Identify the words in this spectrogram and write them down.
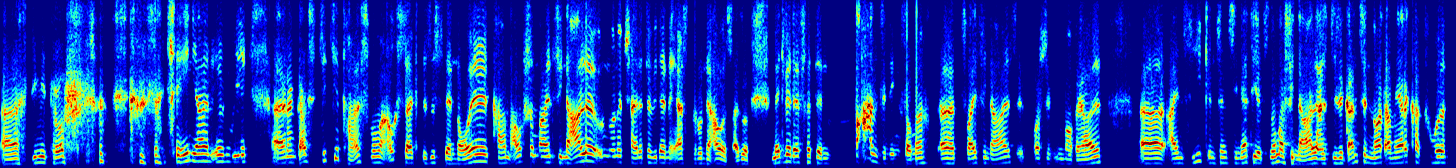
äh, Dimitrov seit zehn Jahren irgendwie. Äh, dann gab es Tsitsipas, wo man auch sagt, das ist der Neue, kam auch schon mal ins Finale und nun entscheidet er wieder in der ersten Runde aus. Also Medvedev hat den wahnsinnigen Sommer, äh, zwei Finals in Washington, Montreal, äh, ein Sieg in Cincinnati, jetzt nochmal Finale. Also diese ganze Nordamerika-Tour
